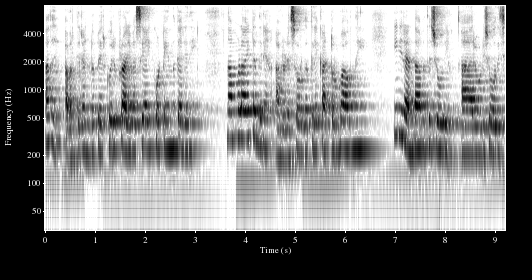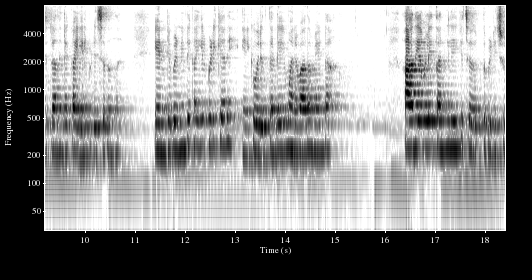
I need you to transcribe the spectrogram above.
അത് അവർക്ക് രണ്ടുപേർക്കും ഒരു പ്രൈവസി ആയിക്കോട്ടെ എന്ന് കരുതി. നമ്മളായിട്ട് എന്തിനാ അവരുടെ സ്വർഗത്തിലെ കട്ടുറുമ്പാവുന്നേ ഇനി രണ്ടാമത്തെ ചോദ്യം ആരോട് ചോദിച്ചിട്ടാ നിന്റെ കയ്യിൽ പിടിച്ചതെന്ന്? എന്റെ പെണ്ണിന്റെ കയ്യിൽ പിടിക്കാനേ എനിക്ക് ഒരുത്തന്റെയും അനുവാദം വേണ്ട. ആദ്യം അവളെ തന്നിലേക്ക് ചേർത്ത് പിടിച്ചു.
